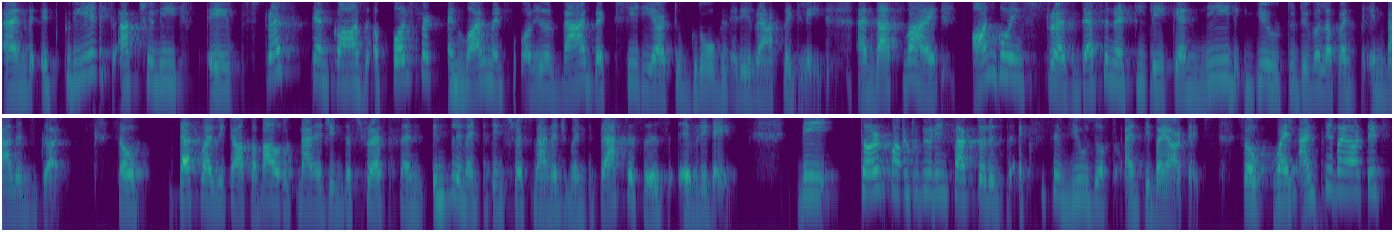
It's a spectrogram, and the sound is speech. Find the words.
And it creates actually a stress can cause a perfect environment for your bad bacteria to grow very rapidly. And that's why ongoing stress definitely can lead you to develop an imbalanced gut. So that's why we talk about managing the stress and implementing stress management practices every day. The Third contributing factor is excessive use of antibiotics. So while antibiotics,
